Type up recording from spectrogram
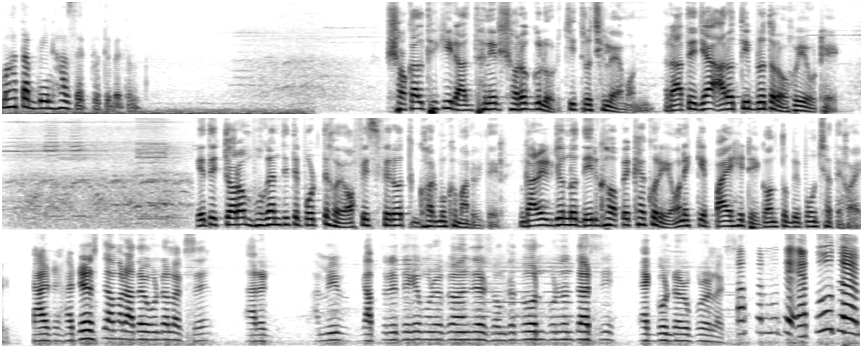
মাহতাব বিন হাজের প্রতিবেদন। সকাল থেকেই রাজধানীর সড়কগুলোর চিত্র ছিল এমন। রাতে যা আরও তীব্রতর হয়ে ওঠে। এতে চরম ভোগান্তিতে পড়তে হয় অফিস ফেরত ঘরমুখ মানুষদের গাড়ির জন্য দীর্ঘ অপেক্ষা করে অনেককে পায়ে হেঁটে গন্তব্যে পৌঁছাতে হয়। হাঁটে আসতে আমার আধা ঘণ্টা লাগছে। আর আমি গাবতলি থেকে মনে করেন যে সংসদ ভবন পর্যন্ত আসছি এক ঘণ্টার উপরে লাগছে। রাস্তার মধ্যে এত জ্যাম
